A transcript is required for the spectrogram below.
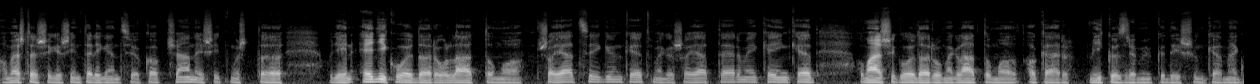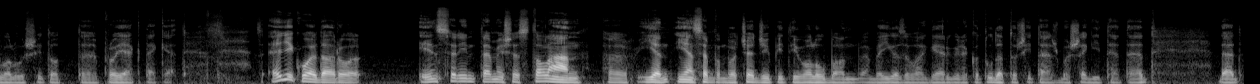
a mesterséges intelligencia kapcsán, és itt most uh, ugye én egyik oldalról látom a saját cégünket, meg a saját termékeinket, a másik oldalról meg látom a, akár mi közreműködésünkkel megvalósított projekteket. Az egyik oldalról én szerintem, és ez talán ilyen, ilyen szempontból a ChatGPT valóban ebbe igaza van Gergőnek a tudatosításba segíthetett, de hát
